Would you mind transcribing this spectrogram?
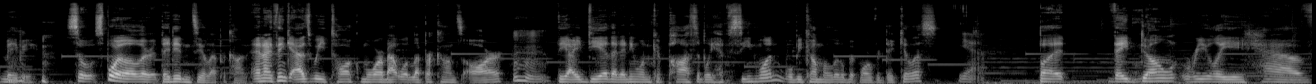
maybe. so, spoiler alert, they didn't see a leprechaun. And I think as we talk more about what leprechauns are, hmm the idea that anyone could possibly have seen one will become a little bit more ridiculous. Yeah. But they don't really have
